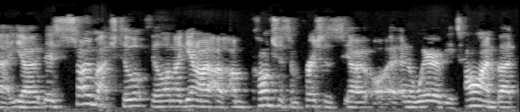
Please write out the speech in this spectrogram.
Uh, you know, there's so much to it, Phil. And again, I, I'm conscious and precious, you know, and aware of your time, but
